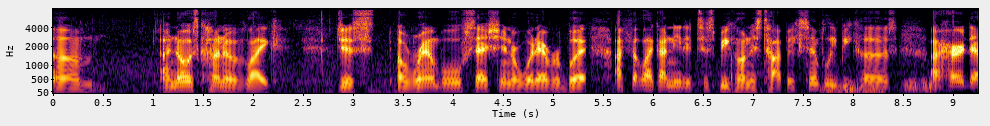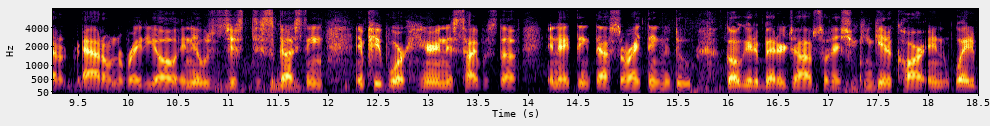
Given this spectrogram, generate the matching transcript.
um, I know it's kind of like just a ramble session or whatever, but I felt like I needed to speak on this topic simply because I heard that ad on the radio and it was just disgusting and people are hearing this type of stuff and they think that's the right thing to do. Go get a better job so that you can get a car and wait,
